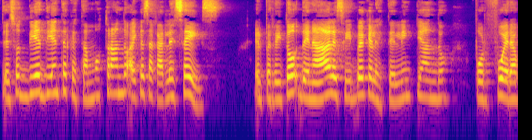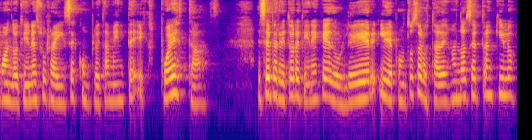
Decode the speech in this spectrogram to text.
de esos 10 dientes que están mostrando hay que sacarle 6. El perrito de nada le sirve que le esté limpiando por fuera cuando tiene sus raíces completamente expuestas. Ese perrito le tiene que doler y de pronto se lo está dejando hacer tranquilo,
